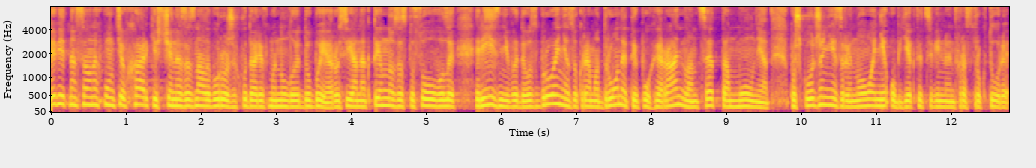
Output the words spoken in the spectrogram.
Дев'ять населених пунктів Харківщини зазнали ворожих ударів минулої доби. Росіяни активно застосовували різні види озброєння, зокрема дрони типу Герань, ланцет та молнія. Пошкоджені і зруйновані об'єкти цивільної інфраструктури.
